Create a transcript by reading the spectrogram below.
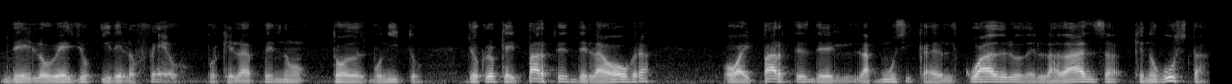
de lo bello y de lo feo, porque el arte no todo es bonito. Yo creo que hay partes de la obra o hay partes de la música, del cuadro, de la danza que no gusta,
